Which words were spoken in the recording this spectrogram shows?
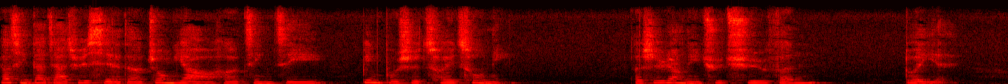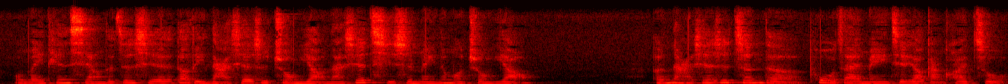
邀请大家去写的重要和紧急，并不是催促你。而是让你去区分，对耶，我每天想的这些，到底哪些是重要，哪些其实没那么重要，而哪些是真的迫在眉睫要赶快做，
